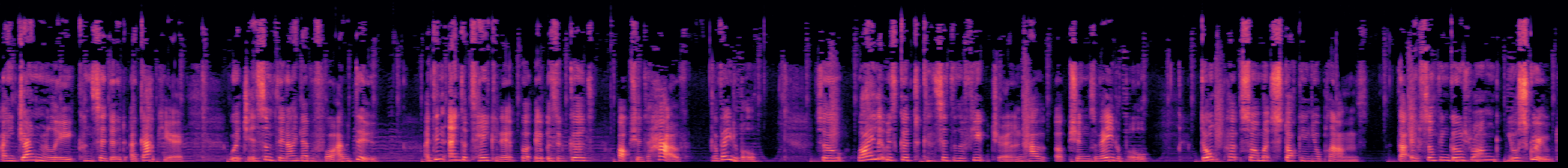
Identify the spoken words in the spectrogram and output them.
I generally considered a gap year, which is something I never thought I would do. I didn't end up taking it, but it was a good option to have available. So, while it was good to consider the future and have options available, don't put so much stock in your plans that if something goes wrong, you're screwed.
